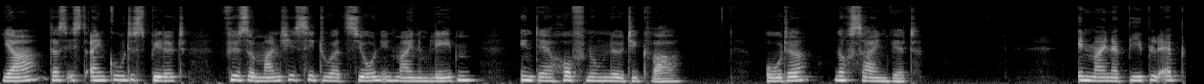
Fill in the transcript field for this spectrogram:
Ja, das ist ein gutes Bild für so manche Situation in meinem Leben, in der Hoffnung nötig war oder noch sein wird. In meiner Bibel-App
